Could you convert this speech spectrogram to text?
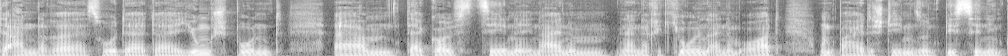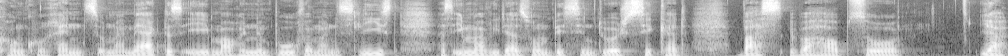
der andere so der, der Jungspund ähm, der Golfszene in, einem, in einer Region, in einem Ort und beide stehen so ein bisschen in Konkurrenz. Und man merkt es eben auch in dem Buch, wenn man es liest, dass immer wieder so ein bisschen durchsickert, was überhaupt so, ja,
